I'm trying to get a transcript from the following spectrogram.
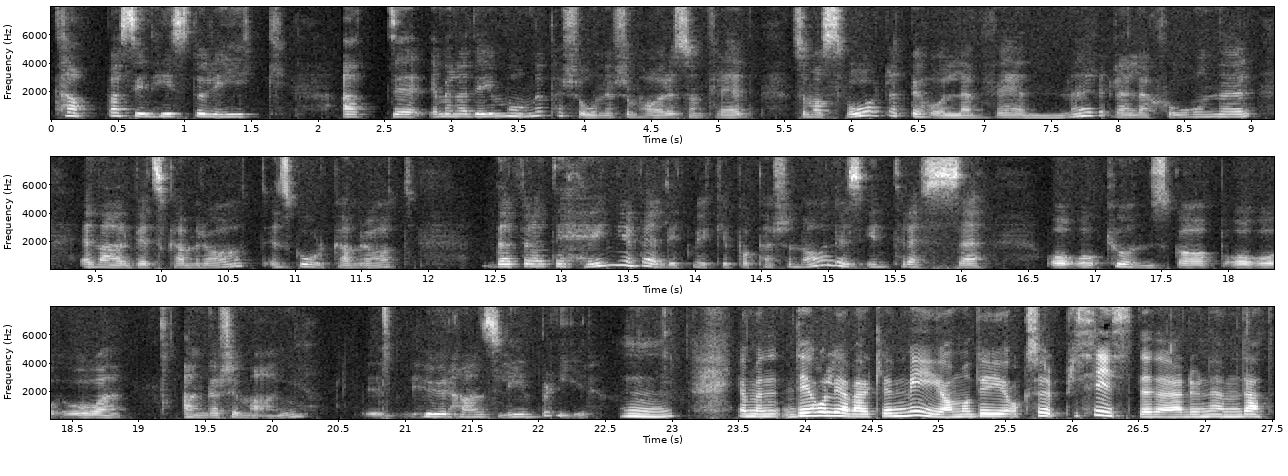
tappar sin historik. Att, eh, jag menar det är ju många personer som har det som Fred som har svårt att behålla vänner, relationer, en arbetskamrat, en skolkamrat. Därför att det hänger väldigt mycket på personalens intresse och, och kunskap och, och, och engagemang. Hur hans liv blir. Mm. Ja, men det håller jag verkligen med om och det är också precis det där du nämnde att,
